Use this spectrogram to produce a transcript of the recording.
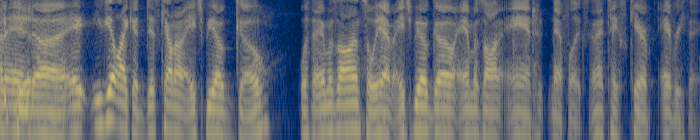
Amazon and uh, it- you get like a discount on HBO Go with Amazon. So we have HBO Go, Amazon, and Netflix, and that takes care of everything.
